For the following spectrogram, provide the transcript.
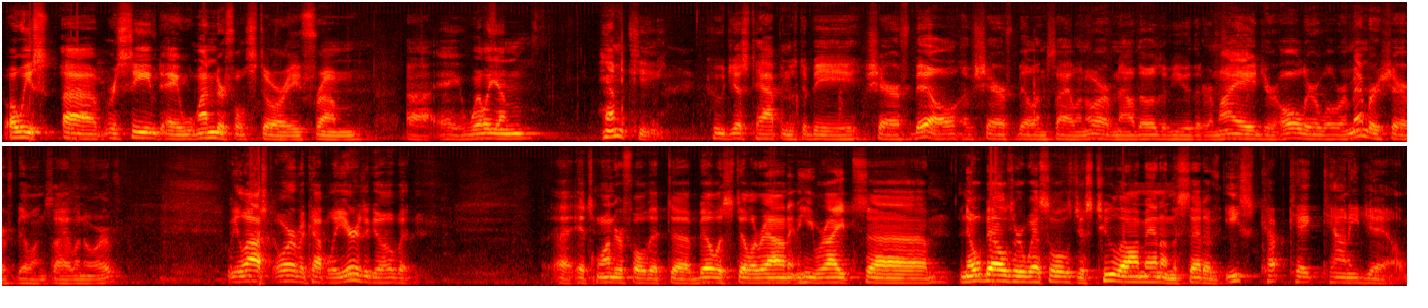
Well, we uh, received a wonderful story from uh, a William Hemke, who just happens to be Sheriff Bill of Sheriff Bill and Silent Orv. Now, those of you that are my age or older will remember Sheriff Bill and Silent Orv. We lost Orv a couple of years ago, but uh, it's wonderful that uh, Bill is still around, and he writes uh, No bells or whistles, just two lawmen on the set of East Cupcake County Jail,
